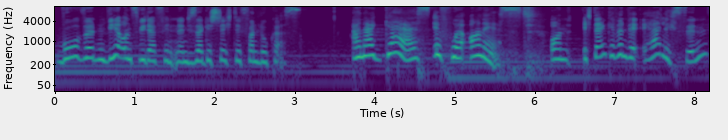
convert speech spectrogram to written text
Wo würden wir uns wiederfinden in dieser Geschichte von Lukas? And I guess if we're honest, Und ich denke, wenn wir ehrlich sind,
